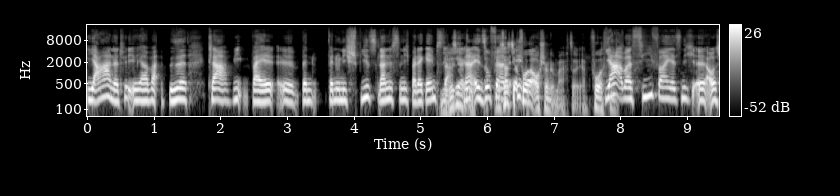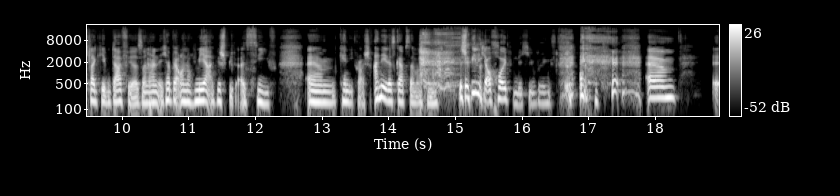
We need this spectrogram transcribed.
ja, natürlich, ja, war, klar, wie, weil, äh, wenn, wenn du nicht spielst, landest du nicht bei der GameStar. Nee, ja, ja, insofern, das hast du ja vorher auch schon gemacht, so, ja. Vor ja, aber Thief war jetzt nicht äh, ausschlaggebend dafür, sondern ich habe ja auch noch mehr gespielt als Thief. Ähm, Candy Crush. Ah nee, das gab's damals nicht. Das spiele ich auch heute nicht übrigens. ähm, äh,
